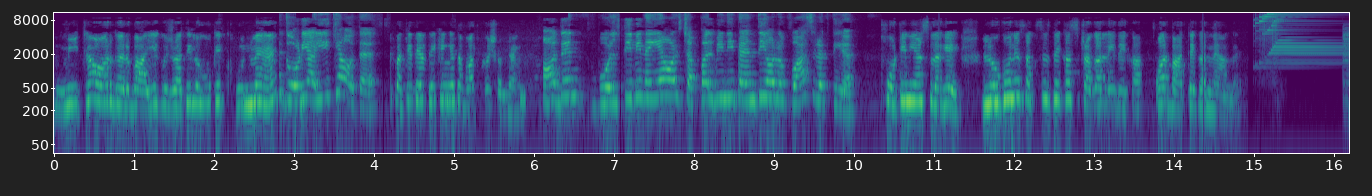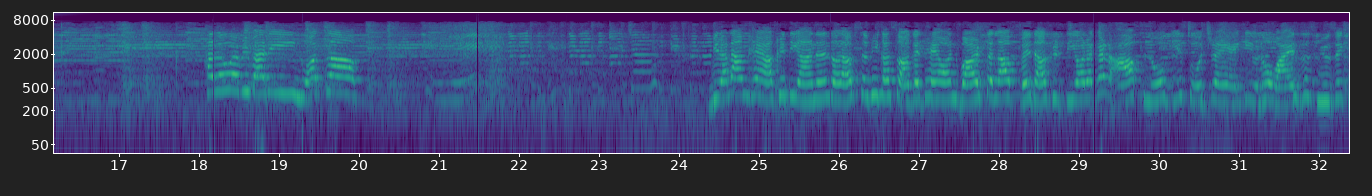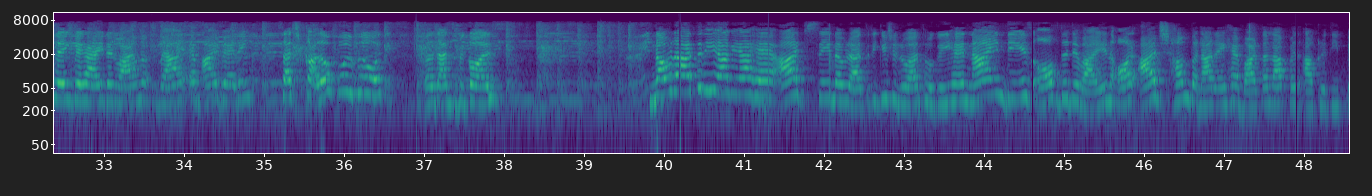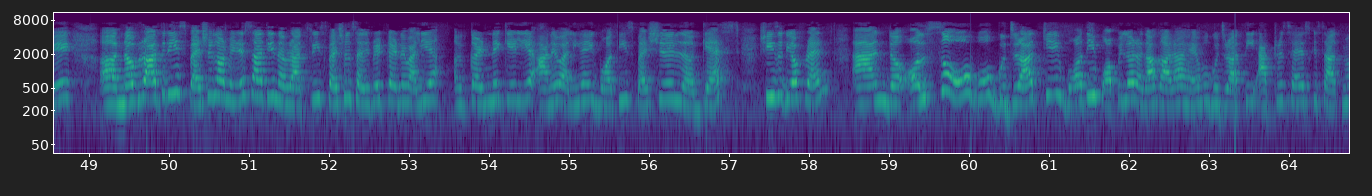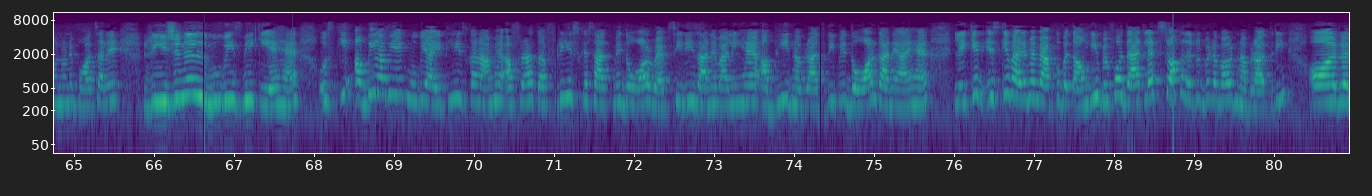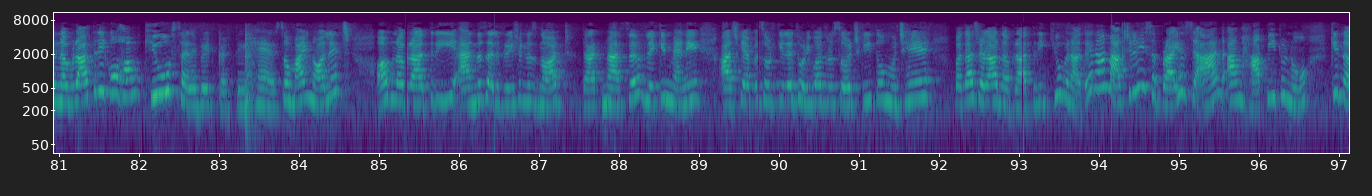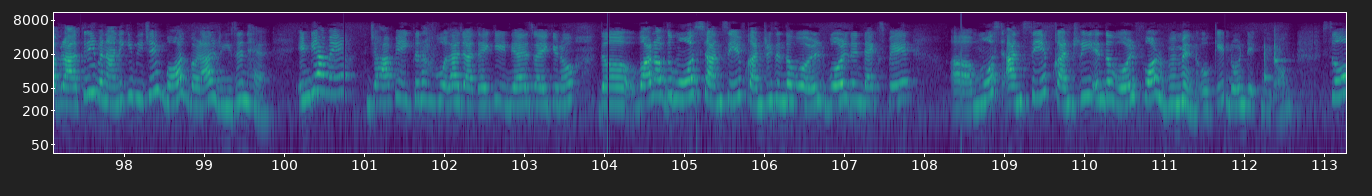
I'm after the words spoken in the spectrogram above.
मीठा और गरबा ये गुजराती लोगों के खून में है। दोड़िया ये क्या होता है? पतिदेव देखेंगे तो बहुत खुश हो जाएँगे। नौ दिन बोलती भी नहीं है और चप्पल भी नहीं पहनती और उपवास रखती है। फोर्टीन ईयर्स लगे लोगों ने सक्सेस देखा स्ट्रगल नहीं देखा और बातें करने आ गए। हेलो एवरीबॉडी व्हाट्स मेरा नाम है आकृति आनंद और आप सभी का स्वागत है ऑन वार्तालाप विद आकृति। और अगर आप लोग ये सोच रहे हैं कि you know why is this music playing behind and why am I wearing such colourful cloth that's because Navratri आ गया है। आज से नवरात्रि की शुरुआत हो गई है। Nine days of the divine और आज हम बना रहे हैं वार्तालाप विद आकृति पे। नवरात्रि स्पेशल और मेरे साथ ये नवरात्रि स्पेशल सेलिब्रेट करने वाली है। करने के लिए आने वाली है एक बहुत ही special guest she is a dear friend and also वो गुजरात की एक बहुत ही पॉपुलर अदाकारा है। वो गुजराती एक्ट्रेस है। इसके साथ में उन्होंने बहुत सारे रीजनल मूवीज़ भी किए हैं। उसकी अभी अभी एक मूवी आई थी। इसका नाम है अफरा तफरी। इसके साथ में दो और वेब सीरीज़ आने वाली हैं। अभी नवरात्रि पे दो और गाने आए हैं। लेकिन इसके बारे में मैं आपको बताऊँगी। Before that let's talk a little bit about Navratri. और नवरात्रि को हम क्यों सेलिब्रेट करते हैं? So my knowledge of Navratri and the celebration is not that massive लेकिन मैंने आज के एपिसोड के लिए थोड़ी बहुत रिसर्च की तो मुझे पता चला नवरात्रि क्यों बनाते हैं। I am actually surprise and I am happy to know कि नवरात्रि बनाने के पीछे एक बहुत बड़ा रीजन है। इंडिया में जहाँ पे एक तरफ़ बोला जाता है कि India is like you know the one of the most unsafe countries in the world world index पे most unsafe country in the world for women okay don't take me wrong so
